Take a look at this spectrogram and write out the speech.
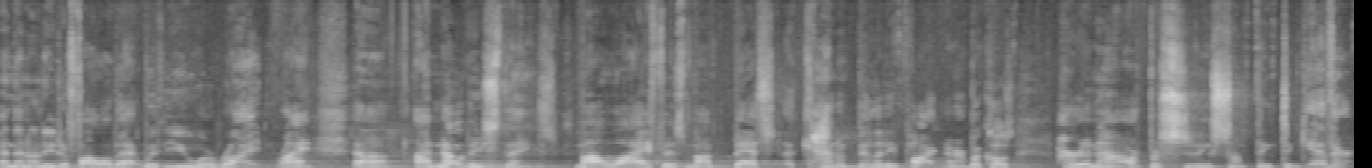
And then I need to follow that with, you were right, right? Uh, I know these things. My wife is my best accountability partner because her and I are pursuing something together.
